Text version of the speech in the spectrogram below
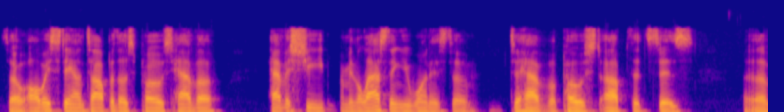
So always stay on top of those posts. Have a have a sheet. I mean, the last thing you want is to to have a post up that says uh,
